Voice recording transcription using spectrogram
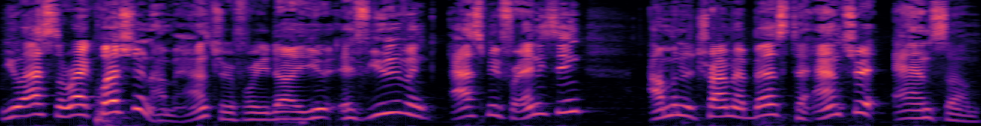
You ask the right question, I'm gonna answer it for you, dog. You if you even ask me for anything, I'm gonna try my best to answer it and some.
